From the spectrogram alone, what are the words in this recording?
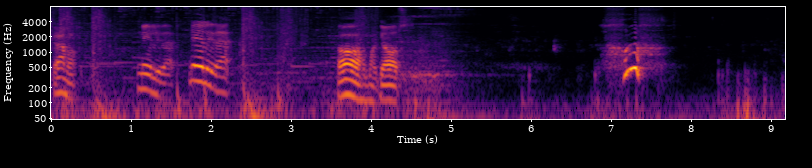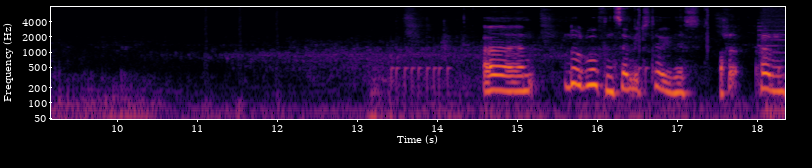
Come on. Nearly there. Nearly there. Oh my god. Whew. Um, Lord Wolfen sent me to tell you this. Um,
